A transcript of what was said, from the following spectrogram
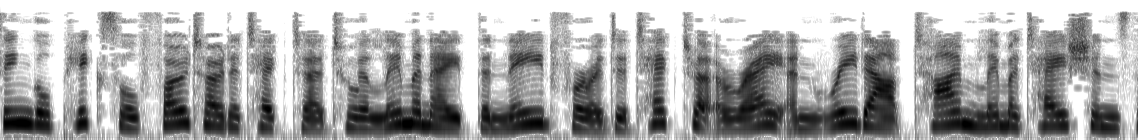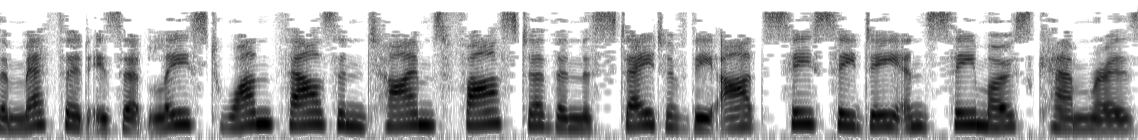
single pixel photodetector to eliminate the need for a detector array and readout time limitations. The method is at least 1000 times faster than the state-of-the-art CCD and CMOS cameras.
